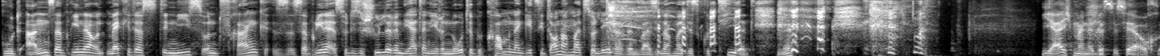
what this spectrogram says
gut an, Sabrina. Und merke das Denise und Frank. Sabrina ist so diese Schülerin, die hat dann ihre Note bekommen und dann geht sie doch nochmal zur Lehrerin, weil sie nochmal diskutiert. Ne? Ja, ich meine, das ist ja auch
